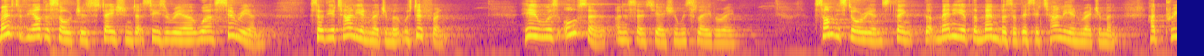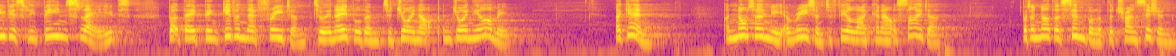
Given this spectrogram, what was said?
Most of the other soldiers stationed at Caesarea were Syrian, so the Italian regiment was different. Here was also an association with slavery. Some historians think that many of the members of this Italian regiment had previously been slaves, but they'd been given their freedom to enable them to join up and join the army. Again, and not only a reason to feel like an outsider, but another symbol of the transition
